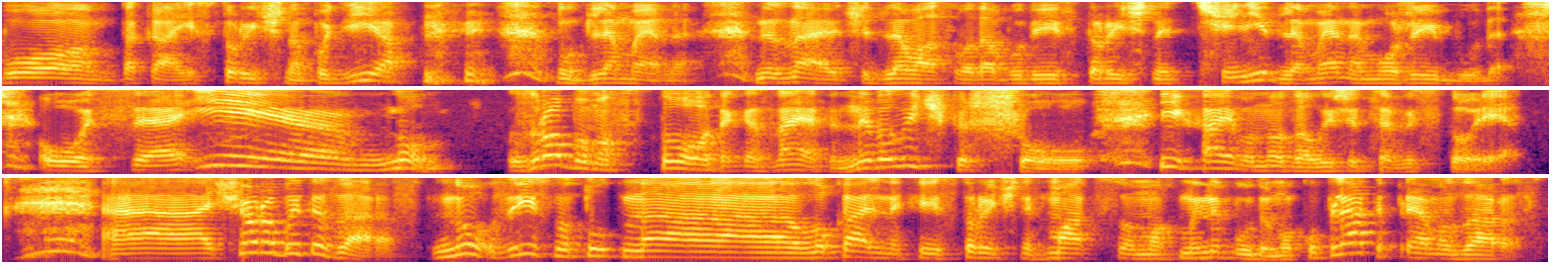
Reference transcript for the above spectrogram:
бо така історична подія ну, для мене. Не знаю, чи для вас вона буде історична чи ні, для мене може і буде. Ось. Е, і ну, зробимо з того таке, знаєте, невеличке шоу, і хай воно залишиться в історії. А, Що робити зараз? Ну, звісно, тут на локальних і історичних максимумах ми не будемо купляти прямо зараз.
